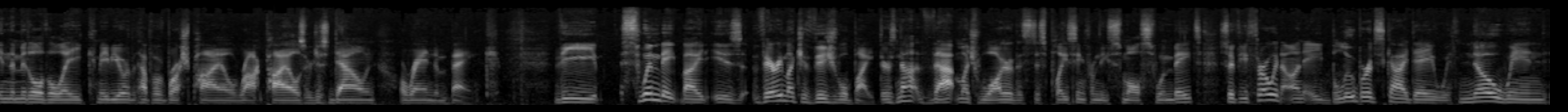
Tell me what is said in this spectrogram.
in the middle of the lake, maybe over the top of a brush pile, rock piles, or just down a random bank. The swim bait bite is very much a visual bite. There's not that much water that's displacing from these small swim baits. So if you throw it on a bluebird sky day with no wind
